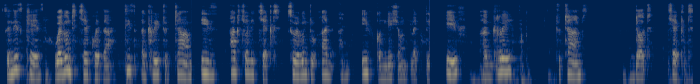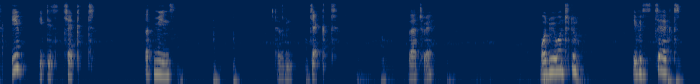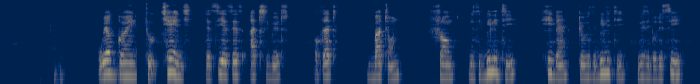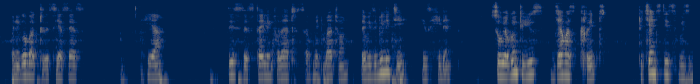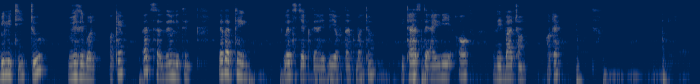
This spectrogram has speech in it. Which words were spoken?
So in this case we're going to check whether this agree to term is actually checked. So we're going to add an if condition like this. If agree to terms dot checked. If it is checked that means it has been checked that way. What do we want to do? If it is checked we are going to change the css attribute of that button from visibility hidden to visibility visible. You see when you go back to the css here this is the styling for that submit button the visibility is hidden. So we are going to use javascript to change this visibility to visible okay? That's the only thing. The other thing let's check the id of that button. It has the id of the button okay?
